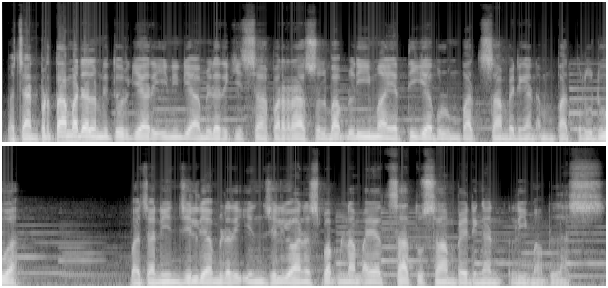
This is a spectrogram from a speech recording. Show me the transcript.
Bacaan pertama dalam liturgi hari ini diambil dari kisah para rasul bab 5 ayat 34 sampai dengan 42. Bacaan Injil diambil dari Injil Yohanes bab 6 ayat 1 sampai dengan 15.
